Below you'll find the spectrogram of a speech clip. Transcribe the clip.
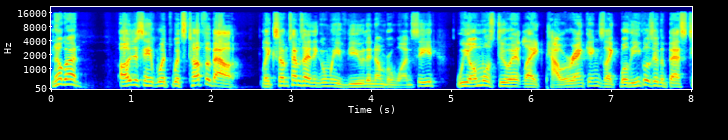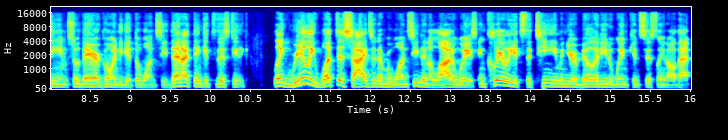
No, go ahead. I was just saying what what's tough about like sometimes I think when we view the number one seed, we almost do it like power rankings. Like, well, the Eagles are the best team, so they are going to get the one seed. Then I think it's this team. Like, really, what decides the number one seed in a lot of ways? And clearly, it's the team and your ability to win consistently and all that.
